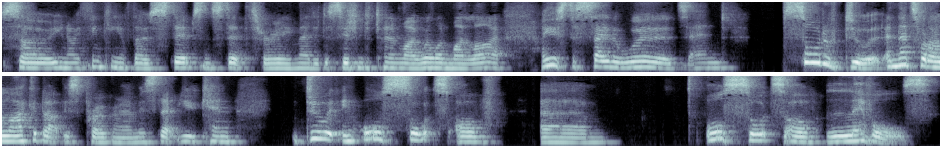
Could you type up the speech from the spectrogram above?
So, you know, thinking of those steps and step three, made a decision to turn my will and my life. I used to say the words and sort of do it. And that's what I like about this program is that you can do it in all sorts of um, all sorts of levels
